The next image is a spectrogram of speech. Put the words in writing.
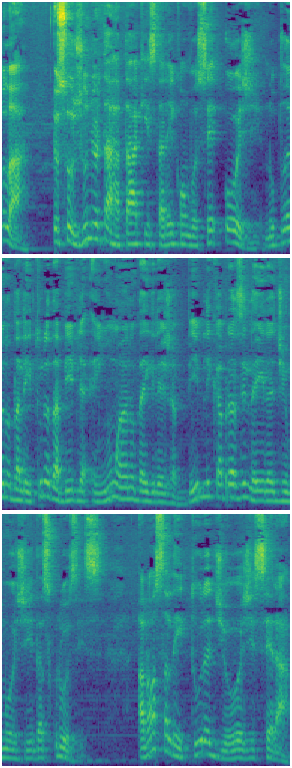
Olá, eu sou Júnior Tarrataque e estarei com você hoje no plano da leitura da Bíblia em um ano da Igreja Bíblica Brasileira de Mogi das Cruzes. A nossa leitura de hoje será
